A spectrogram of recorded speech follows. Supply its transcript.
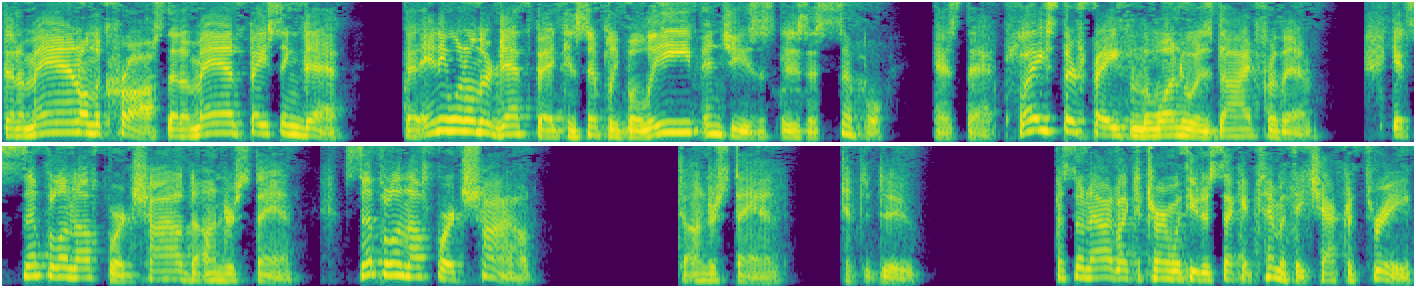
that a man on the cross, that a man facing death that anyone on their deathbed can simply believe in Jesus. It is as simple as that. Place their faith in the one who has died for them. It's simple enough for a child to understand. Simple enough for a child to understand and to do. And so now I'd like to turn with you to 2 Timothy chapter 3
